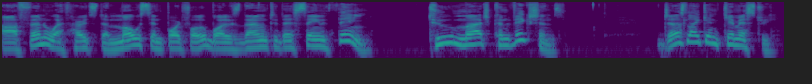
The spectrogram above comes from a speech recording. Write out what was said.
often what hurts the most in portfolio boils down to the same thing too much convictions. Just like in chemistry,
